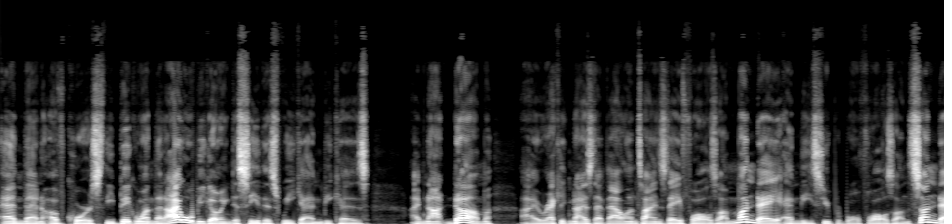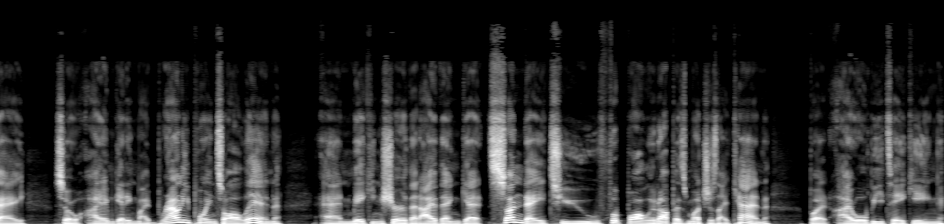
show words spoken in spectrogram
and then, of course, the big one that I will be going to see this weekend because I'm not dumb. I recognize that Valentine's Day falls on Monday and the Super Bowl falls on Sunday. So I am getting my brownie points all in and making sure that I then get Sunday to football it up as much as I can. But I will be taking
